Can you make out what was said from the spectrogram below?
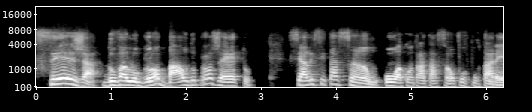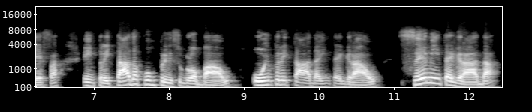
seja do valor global do projeto, se a licitação ou a contratação for por tarefa, empreitada por preço global ou empreitada integral, semi-integrada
